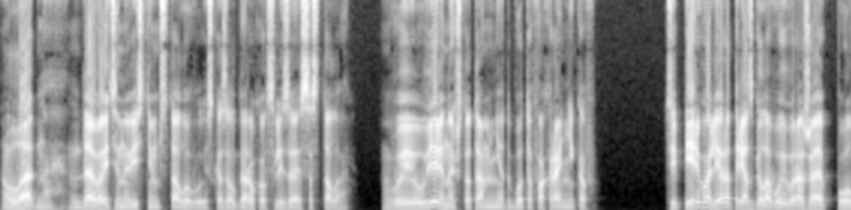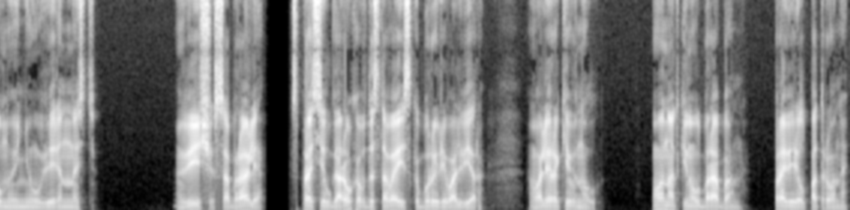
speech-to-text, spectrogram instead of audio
Ладно, давайте навестим столовую, сказал Горохов, слезая со стола. Вы уверены, что там нет ботов-охранников? Теперь Валера тряс головой, выражая полную неуверенность. Вещи собрали? спросил Горохов, доставая из кобуры револьвер. Валера кивнул. Он откинул барабан, проверил патроны.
